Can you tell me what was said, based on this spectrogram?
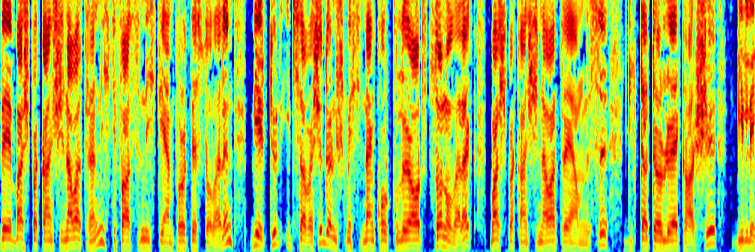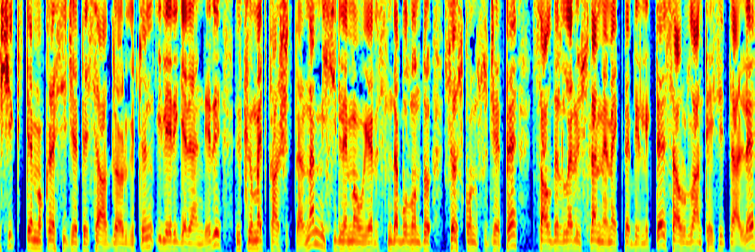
ve Başbakan Shinawatran'ın istifasını isteyen protestoların bir tür iç savaşa dönüşmesinden korkuluyor. Son olarak Başbakan Shinawatra yanlısı diktatörlüğe karşı Birleşik Demokrasi Cephesi adlı örgütün ileri gelenleri hükümet karşıtlarına misilleme uyarısında bulundu. Söz konusu cephe saldırıları üstlenmemekle birlikte savrulan tehditlerle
